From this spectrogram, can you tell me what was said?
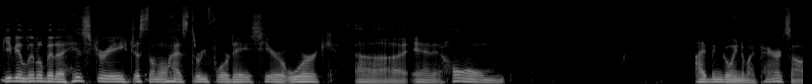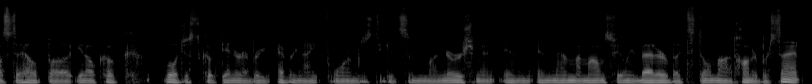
give you a little bit of history just on the last three, four days here at work uh, and at home. I've been going to my parents' house to help, uh, you know, cook. Well, just cook dinner every every night for them, just to get some uh, nourishment in in them. My mom's feeling better, but still not hundred percent.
